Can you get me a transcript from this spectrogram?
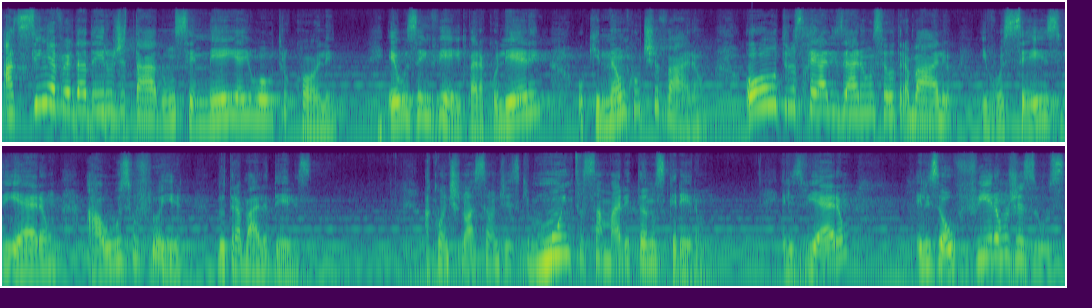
Assim é verdadeiro ditado: um semeia e o outro colhe. Eu os enviei para colherem o que não cultivaram, outros realizaram o seu trabalho e vocês vieram a usufruir do trabalho deles. A continuação diz que muitos samaritanos creram. Eles vieram eles ouviram Jesus.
